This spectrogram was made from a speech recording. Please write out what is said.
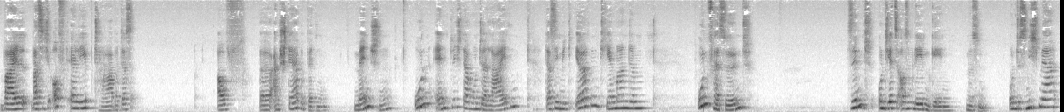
Weil was ich oft erlebt habe, dass auf, äh, an Sterbebetten Menschen unendlich darunter leiden, dass sie mit irgendjemandem unversöhnt sind und jetzt aus dem Leben gehen müssen und es nicht mehr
